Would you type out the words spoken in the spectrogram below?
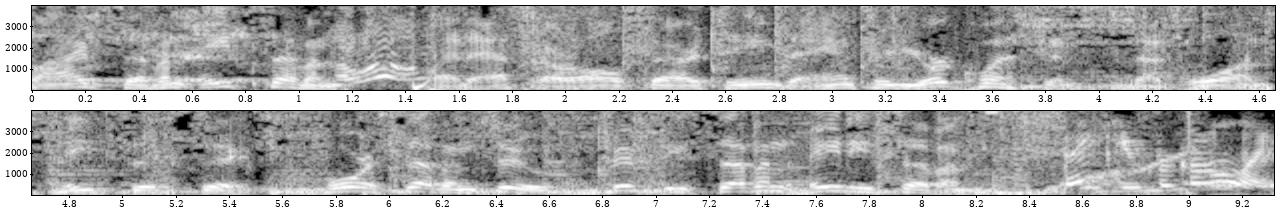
5787 and ask our All Star team to answer your question. That's 1 866 472 5787. Thank you for calling.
